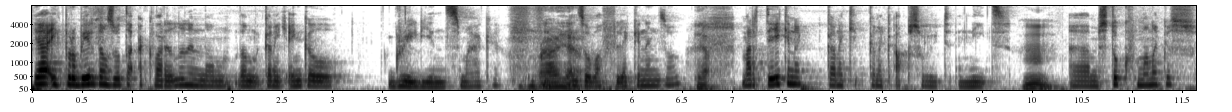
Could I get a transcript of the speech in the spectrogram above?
Ja, ik probeer dan zo te aquarellen en dan, dan kan ik enkel gradients maken. Ah, ja. en zo wat vlekken en zo. Ja. Maar tekenen kan ik, kan ik absoluut niet. Hmm. Ehm stokmannetjes,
